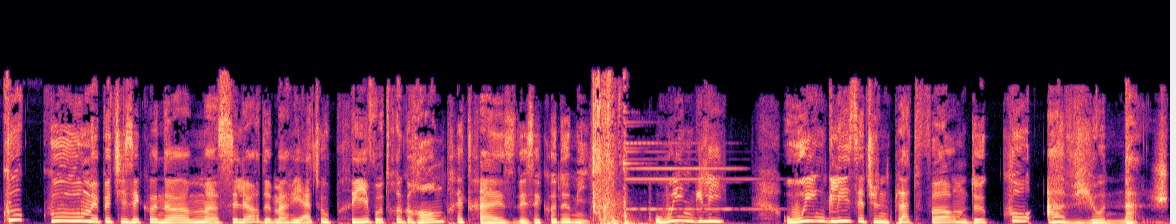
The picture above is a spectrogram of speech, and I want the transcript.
Coucou, mes petits économes. C'est l'heure de Marie à tout prix, votre grande prêtresse des économies. Wingly. Wingly, c'est une plateforme de co-avionnage.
